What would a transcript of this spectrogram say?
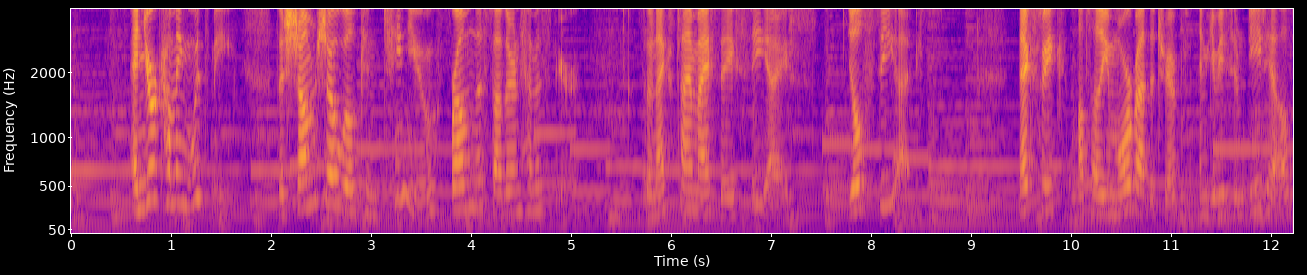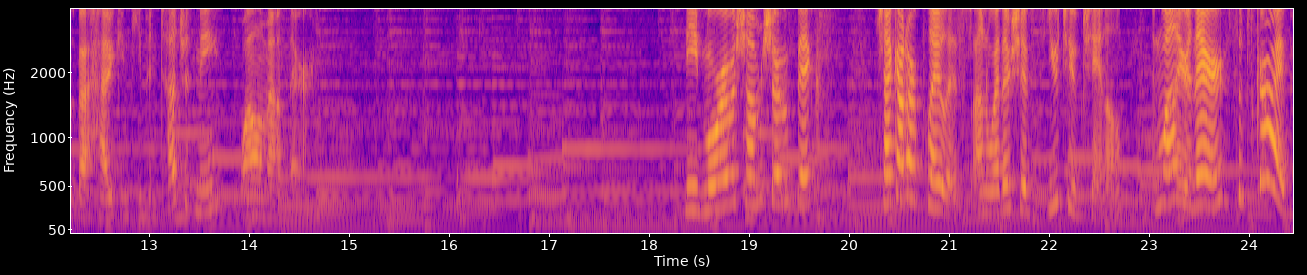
And you're coming with me. The Shum Show will continue from the Southern Hemisphere. So next time I say sea ice, you'll see ice. Next week, I'll tell you more about the trip and give you some details about how you can keep in touch with me while I'm out there. Need more of a Shum Show fix? Check out our playlist on WXshift's YouTube channel, and while you're there, subscribe!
